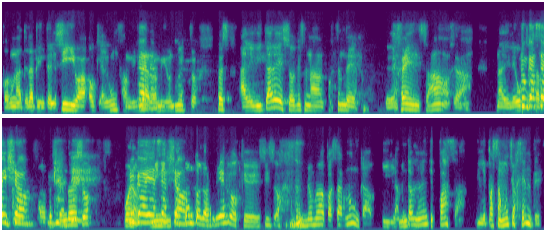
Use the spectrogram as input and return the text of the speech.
por una terapia intensiva o que algún familiar o amigo nuestro. Entonces, al evitar eso, que es una cuestión de, defensa, o sea, nadie le gusta. Nunca soy yo. Eso, bueno, nunca voy a yo. tanto los riesgos que no me va a pasar nunca. Y lamentablemente pasa. Y le pasa a mucha gente.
